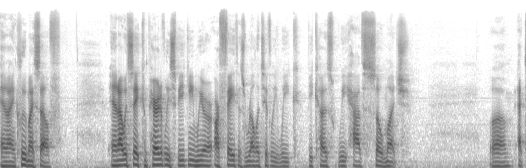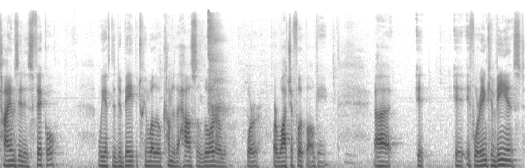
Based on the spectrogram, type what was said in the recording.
And I include myself. And I would say, comparatively speaking, we are, our faith is relatively weak because we have so much. Um, at times it is fickle. We have to debate between whether we'll come to the house of the Lord or, or, or watch a football game. Uh, it, it, if we're inconvenienced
